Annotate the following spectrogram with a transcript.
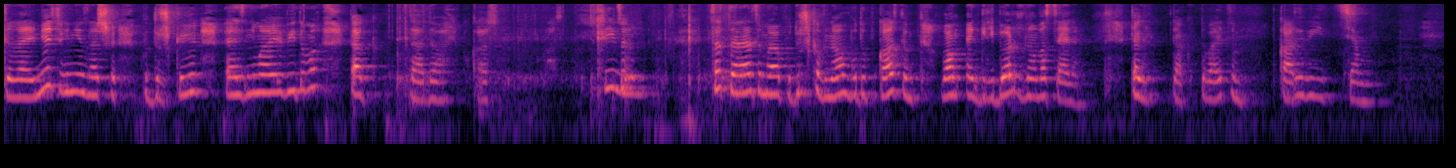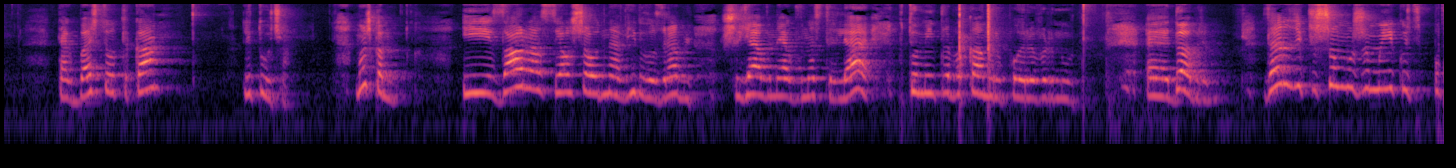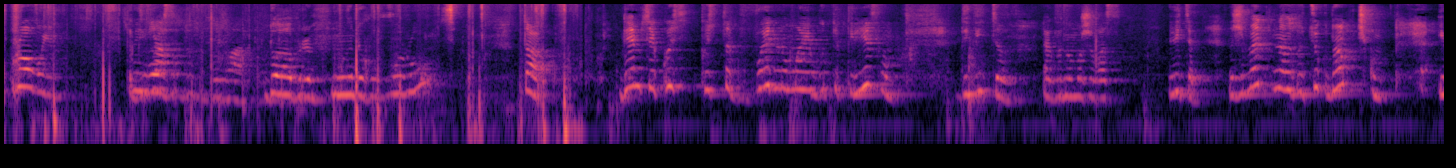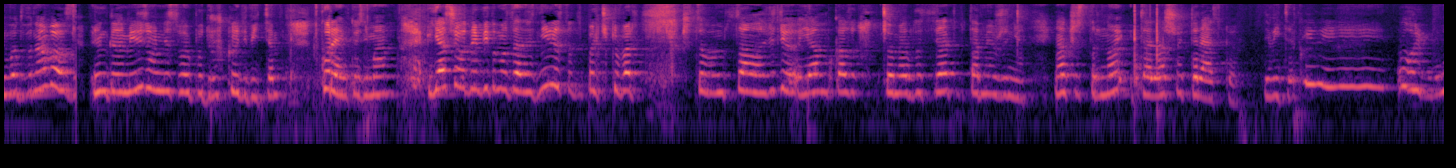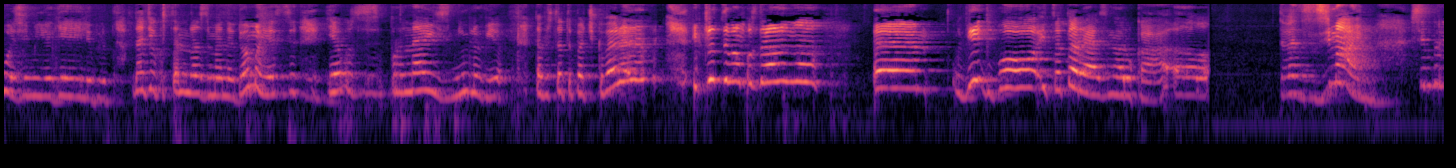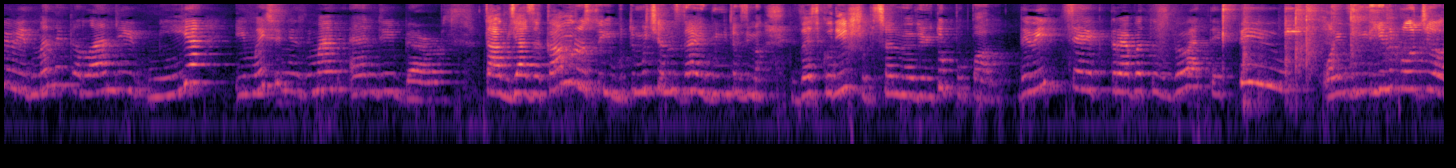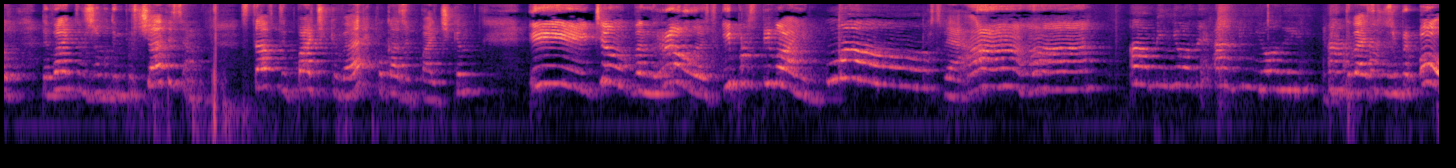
Миколаївна. Сьогодні з нашою подружкою е, знімаю відео. Так, так, давай, показуй. Це, це Тереза, моя подружка, вона вам буде показувати вам Angry Birds нова серія. Так, так, давайте. Дивіться. Так, бачите, от така літуча мишка. І зараз я ще одне відео зроблю, що я вона як вона стріляє, потім мені треба камеру перевернути. Е, добре. Зараз, якщо що, може, ми якось попробуємо. Так, зараз- збивати. Добре, ми договоримося. Так, дивимося, якось, якось так видно має бути крісло. Дивіться, як воно може вас. Дивіться, нажимайте на цю кнопочку, і от вона вас рекламує мені свою подружкою. Дивіться, скоренько знімаю. І я ще одне відео зараз знімлю, ставте пальчики вверх, що це вам стало відео, я вам покажу, що я буду стріляти, там я вже ні. Інакше стороною і це нашою Терескою. Дивіться. Ой, як я її люблю. Знаєте, як останній з мене вдома, я, я про неї знімлю. Там ставте пальчики. Якщо це вам поздравлено е, відео, і це Терезина рука. Давайте знімаємо. Всім привіт! Ми на Мія і ми сьогодні знімаємо Енді Берс. Так, я за камерою стою, тому що я не знаю, як мені так знімати. Дай скоріше, щоб це на YouTube попало. Дивіться, як треба тут збивати. Пів! Ой, її не вийшло. Давайте вже будемо прощатися. Ставте пальчики вверх, показують пальчики. І чому понравилось? І проспіваємо. Мау! А, а. Давайте зробимо.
